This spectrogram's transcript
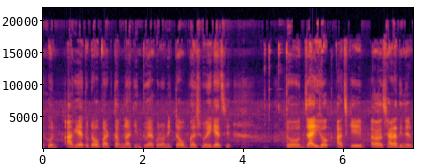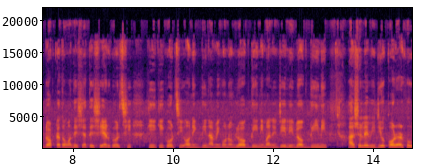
এখন আগে এতটাও পারতাম না, কিন্তু এখন অনেকটা অভ্যাস হয়ে গেছে। তো যাই হোক, আজকে সারাদিনের ব্লগটা তোমাদের সাথে শেয়ার করছি। কি কি করছি? অনেক দিন আমি কোনো ব্লগ দিইনি মানে ডেলি ব্লগ দিইনি। আসলে ভিডিও করার খুব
